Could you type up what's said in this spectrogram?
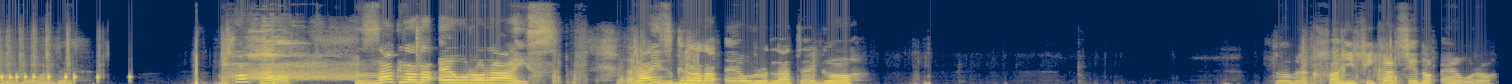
powołany. Haha. Zagra na Euro Rice. Rice gra na Euro, dlatego... Dobra, kwalifikacje do Euro.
